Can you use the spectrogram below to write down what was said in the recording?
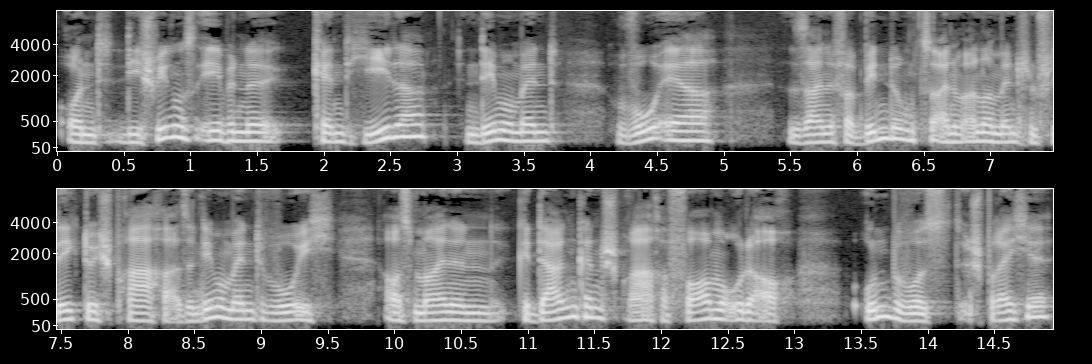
Und die Schwingungsebene kennt jeder in dem Moment, wo er seine Verbindung zu einem anderen Menschen pflegt durch Sprache. Also in dem Moment, wo ich aus meinen Gedanken Sprache forme oder auch unbewusst spreche,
